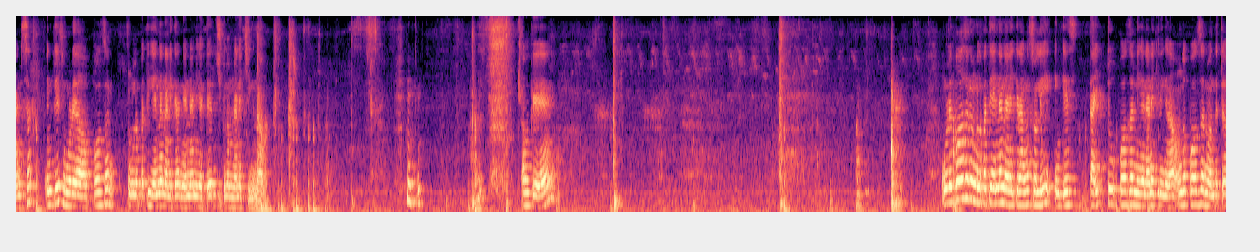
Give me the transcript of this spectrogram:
ஆன்சர் இன்கேஸ் உங்களுடைய பர்சன் உங்களை பற்றி என்ன நினைக்கிறாங்க என்ன நீங்கள் தெரிஞ்சுக்கணும்னு நினச்சிங்கன்னா. ஓகே உங்களுடைய பர்சன் உங்களை பற்றி என்ன நினைக்கிறாங்க சொல்லி இன்கேஸ் டைப் டூ பர்சன் நீங்கள் நினைக்கிறீங்கன்னா உங்கள் பர்சன் வந்துட்டு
